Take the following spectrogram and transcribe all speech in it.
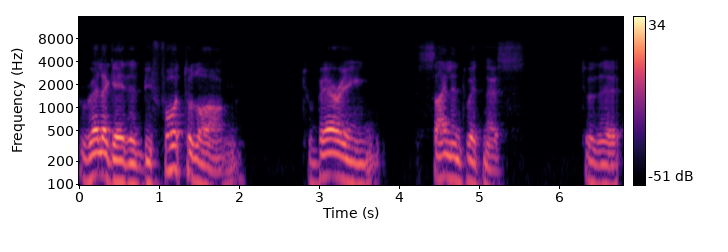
relegated before too long to bearing silent witness to the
